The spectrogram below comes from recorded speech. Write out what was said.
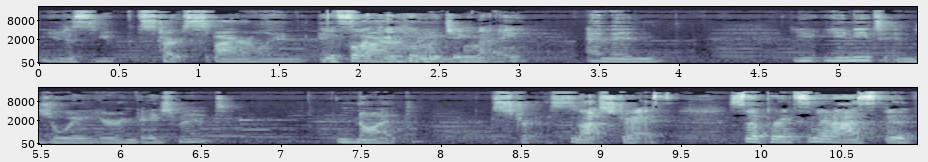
you just, you start spiraling. And You feel like you're spiraling. hemorrhaging money. And then you, you need to enjoy your engagement, not stress. not stress. So Princeton and I spent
